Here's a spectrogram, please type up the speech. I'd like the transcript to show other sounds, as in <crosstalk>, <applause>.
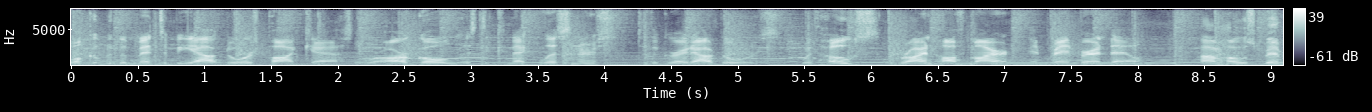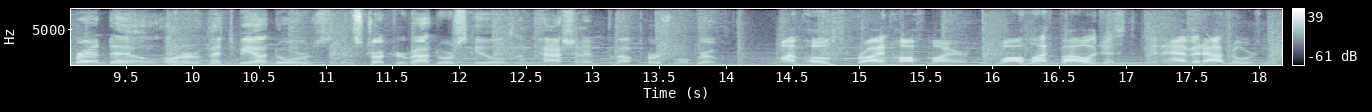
Welcome to the Meant to Be Outdoors podcast, where our goal is to connect listeners to the great outdoors with hosts Brian Hoffmeyer and Ben Brandell. I'm host Ben Brandell, owner of Meant to Be Outdoors, instructor of outdoor skills, and passionate about personal growth. I'm host Brian Hoffmeyer, wildlife biologist and avid outdoorsman.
